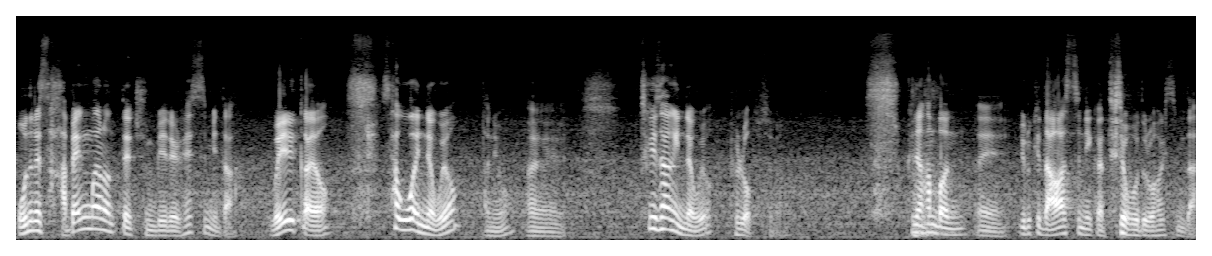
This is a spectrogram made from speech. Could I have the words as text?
오늘은 400만 원대 준비를 했습니다. 왜일까요? 사고가 있냐고요? 아니요. 예. 특이사항이 있냐고요? 별로 없어요. 그냥 한번 예, 이렇게 나왔으니까 드려보도록 하겠습니다.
